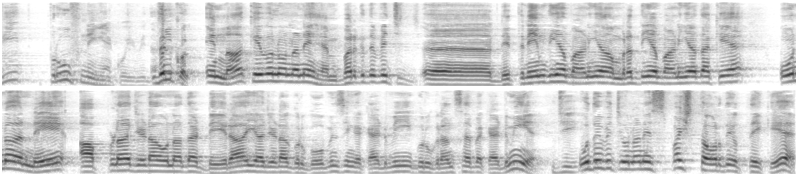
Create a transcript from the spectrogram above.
ਵੀ ਪ੍ਰੂਫ ਨਹੀਂ ਹੈ ਕੋਈ ਵੀ ਬਿਲਕੁਲ। ਇਹ ਨਾ ਕੇਵਲ ਉਹਨਾਂ ਨੇ ਹੈਮਬਰਗ ਦੇ ਵਿੱਚ ਨਿਤਨੇਮ ਦੀਆਂ ਬਾਣੀਆਂ ਅੰਮ੍ਰਿਤ ਦੀਆਂ ਬਾਣੀਆਂ ਦਾ ਕਿਹਾ ਉਹਨਾਂ ਨੇ ਆਪਣਾ ਜਿਹੜਾ ਉਹਨਾਂ ਦਾ ਡੇਰਾ ਜਾਂ ਜਿਹੜਾ ਗੁਰੂ ਗੋਬਿੰਦ ਸਿੰਘ ਅਕੈਡਮੀ ਗੁਰੂ ਗ੍ਰੰਥ ਸਾਹਿਬ ਅਕੈਡਮੀ ਹੈ ਉਹਦੇ ਵਿੱਚ ਉਹਨਾਂ ਨੇ ਸਪਸ਼ਟ ਤੌਰ ਦੇ ਉੱਤੇ ਕਿਹਾ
